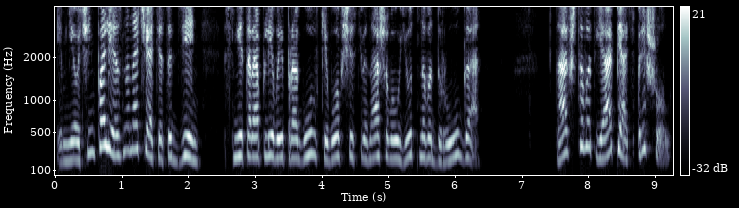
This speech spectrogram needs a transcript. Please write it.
И мне очень полезно начать этот день с неторопливой прогулки в обществе нашего уютного друга. Так что вот я опять пришел.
